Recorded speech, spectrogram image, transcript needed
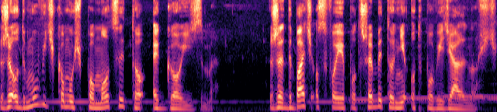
że odmówić komuś pomocy to egoizm, że dbać o swoje potrzeby to nieodpowiedzialność.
